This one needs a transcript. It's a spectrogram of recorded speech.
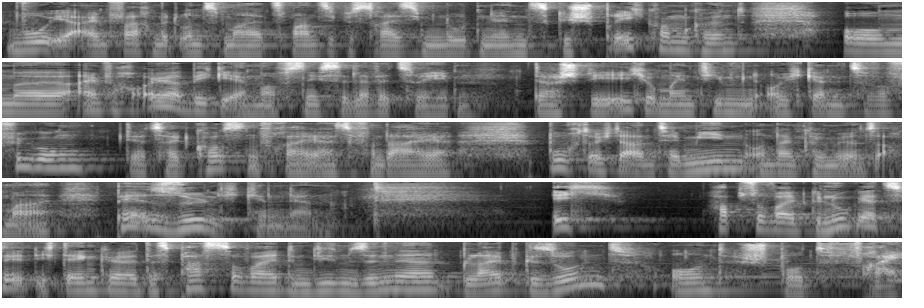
wo ihr einfach mit uns mal 20 bis 30 Minuten ins Gespräch kommen könnt, um äh, einfach euer BGM aufs nächste Level zu heben. Da stehe ich und mein Team euch gerne zur Verfügung, derzeit kostenfrei. Also von daher bucht euch da einen Termin und dann können wir uns auch mal persönlich kennenlernen. Ich habe soweit genug erzählt. Ich denke, das passt soweit. In diesem Sinne, bleibt gesund und sportfrei.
